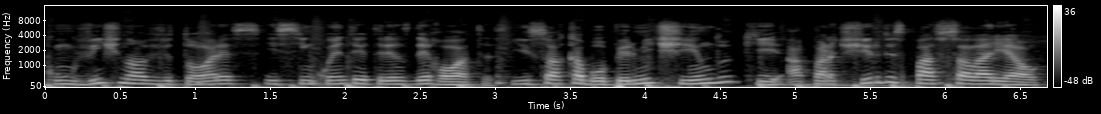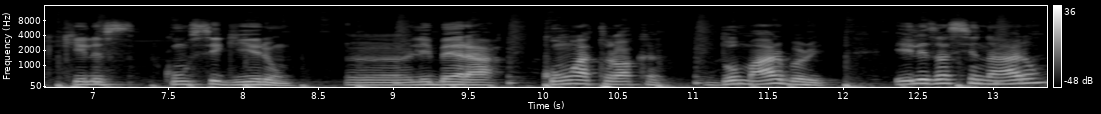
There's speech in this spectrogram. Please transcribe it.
com 29 vitórias e 53 derrotas. Isso acabou permitindo que, a partir do espaço salarial que eles conseguiram uh, liberar com a troca do Marbury, eles assinaram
